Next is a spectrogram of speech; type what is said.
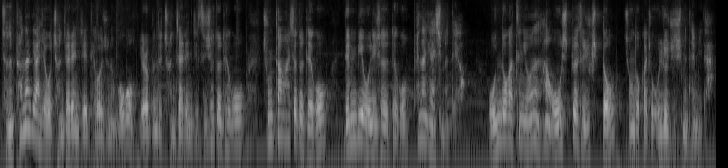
저는 편하게 하려고 전자레인지에 데워주는 거고 여러분들 전자레인지 쓰셔도 되고 중탕 하셔도 되고 냄비에 올리셔도 되고 편하게 하시면 돼요. 온도 같은 경우는 한 50도에서 60도 정도까지 올려주시면 됩니다.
